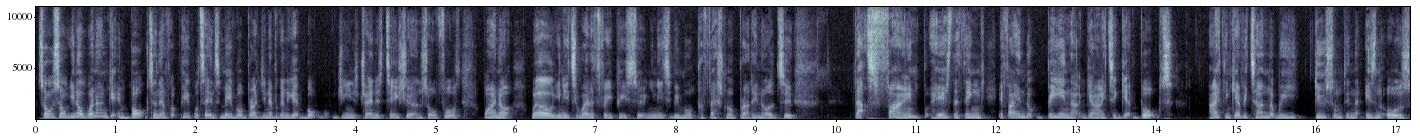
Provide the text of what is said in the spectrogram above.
So, so you know, when I'm getting booked, and I've got people saying to me, "Well, Brad, you're never going to get booked, jeans, trainers, t-shirt, and so forth. Why not? Well, you need to wear a three-piece suit, and you need to be more professional, Brad, in mm. order to." That's fine, but here's the thing: if I end up being that guy to get booked, I think every time that we do something that isn't us,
